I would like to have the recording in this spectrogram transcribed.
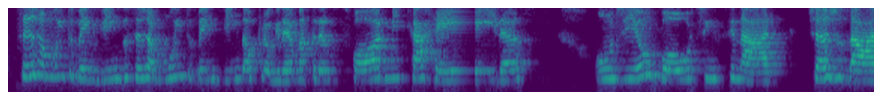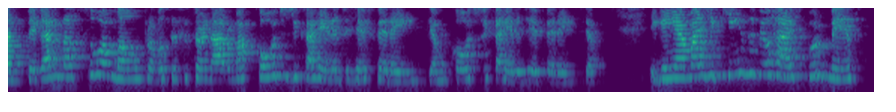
seja muito bem-vindo, seja muito bem-vinda ao programa Transforme Carreiras, onde eu vou te ensinar, te ajudar, pegar na sua mão para você se tornar uma coach de carreira de referência, um coach de carreira de referência e ganhar mais de 15 mil reais por mês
